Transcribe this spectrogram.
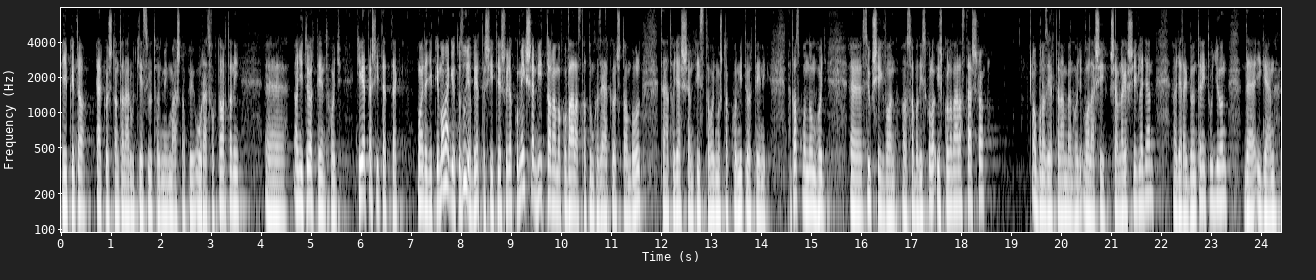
Egyébként a erkölcstan tanár úgy készült, hogy még másnap ő órát fog tartani. Annyi történt, hogy kiértesítettek, majd egyébként ma megjött az újabb értesítés, hogy akkor mégsem hittalam, akkor választhatunk az erkölcstamból, tehát hogy ez sem tiszta, hogy most akkor mi történik. Tehát azt mondom, hogy szükség van a szabad iskola, iskola választásra, abban az értelemben, hogy vallási semlegesség legyen, a gyerek dönteni tudjon, de igen,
